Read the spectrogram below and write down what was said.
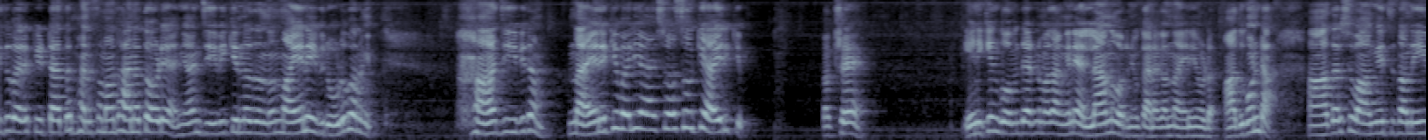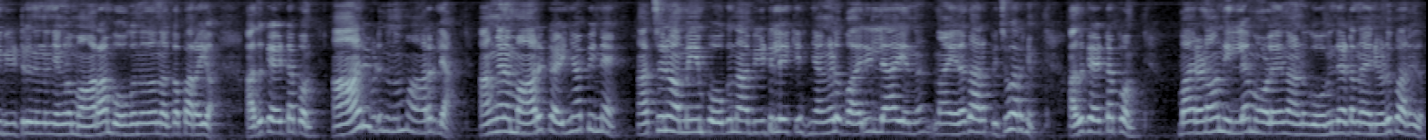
ഇതുവരെ കിട്ടാത്ത മനസമാധാനത്തോടെയാണ് ഞാൻ ജീവിക്കുന്നതെന്നും നയന ഇവരോട് പറഞ്ഞു. ആ ജീവിതം നയനയ്ക്ക് വലിയ ആശ്വാസമൊക്കെ ആയിരിക്കും. പക്ഷേ എനിക്കും ഗോവിന്ദേട്ടനും അത് അങ്ങനെയല്ല എന്ന് പറഞ്ഞു കനകം നയനയോട്. അതുകൊണ്ടാ ആദർശ് വാങ്ങിച്ചു തന്ന ഈ വീട്ടിൽ നിന്ന് ഞങ്ങൾ മാറാൻ പോകുന്നതെന്നൊക്കെ പറയാം. അത് കേട്ടപ്പം ആരും ഇവിടെ നിന്നും മാറില്ല. അങ്ങനെ മാറിക്കഴിഞ്ഞാൽ പിന്നെ അച്ഛനും അമ്മയും പോകുന്ന ആ വീട്ടിലേക്ക് ഞങ്ങൾ വരില്ല എന്ന് നയന തറപ്പിച്ചു പറഞ്ഞു. അത് കേട്ടപ്പം വരണമെന്നില്ല മോളെ എന്നാണ് ഗോവിന്ദേട്ടൻ നയനോട് പറഞ്ഞത്.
